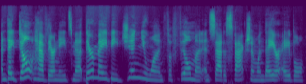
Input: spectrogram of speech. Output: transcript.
and they don't have their needs met, there may be genuine fulfillment and satisfaction when they are able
